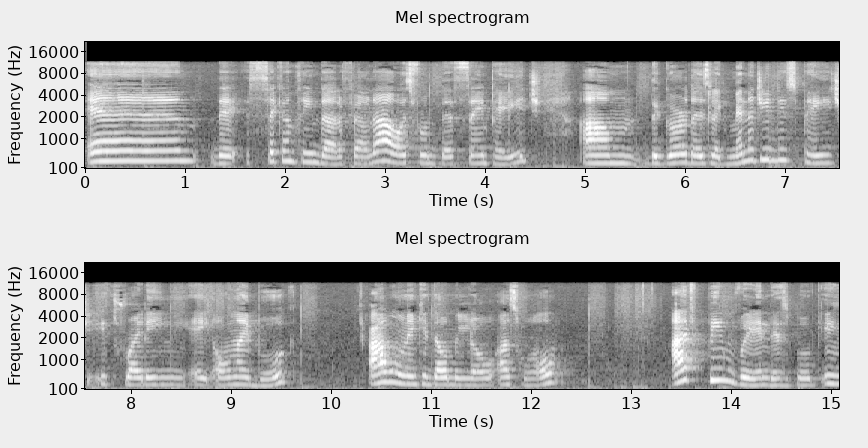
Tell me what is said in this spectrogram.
And the second thing that i found out is from the same page. Um, the girl that is like managing this page is writing a online book. I will link it down below as well i've been reading this book and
